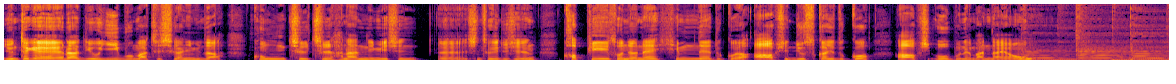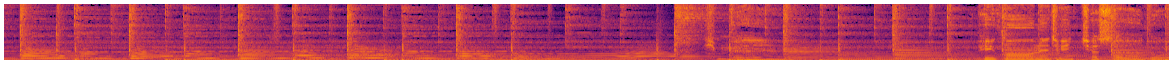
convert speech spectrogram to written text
윤택의 라디오 2부 마칠 시간입니다. 077 하나님이 신, 에, 신청해 주신 커피 소년의 힘내 듣고요. 9시 뉴스까지 듣고 9시 5분에 만나요. 힘내 피곤해 지쳤어도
